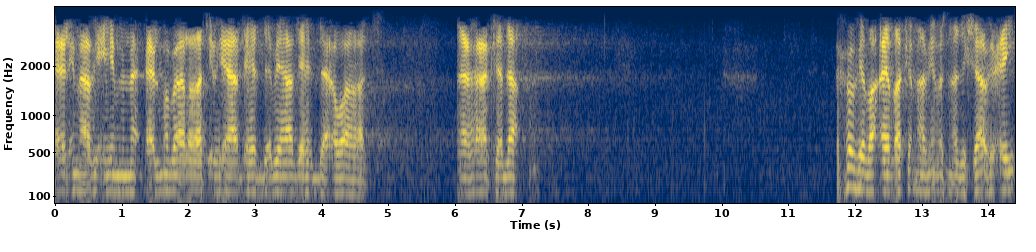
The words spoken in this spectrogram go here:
لما فيه من المبالغة في هذه بهذه الدعوات. هكذا حفظ أيضا كما في مسند الشافعي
